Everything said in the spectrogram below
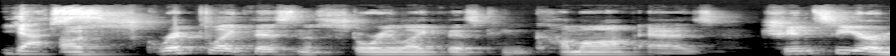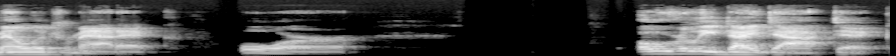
Yes. a script like this and a story like this can come off as chintzy or melodramatic or overly didactic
